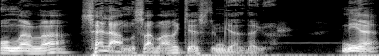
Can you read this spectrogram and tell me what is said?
Onlarla selamı sabahı kestim gel de gör. Niye?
